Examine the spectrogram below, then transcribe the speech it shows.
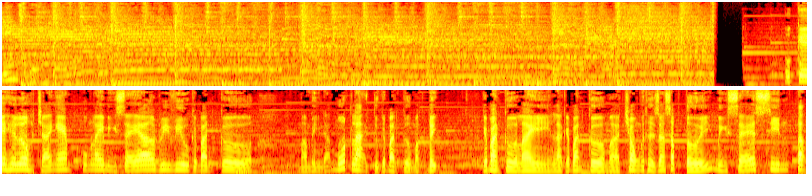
game today. Ok, hello, chào anh em. Hôm nay mình sẽ ờ, review cái bàn cờ Mà mình đã mốt lại từ cái bàn cờ mặc định. Cái bàn cờ này là cái bàn cờ mà trong cái thời gian sắp tới Mình sẽ xin tặng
